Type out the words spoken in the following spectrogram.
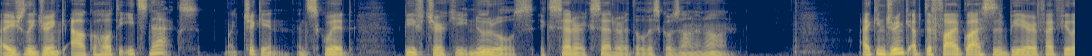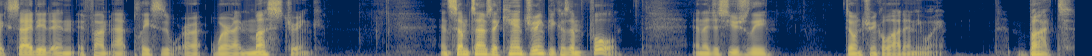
I usually drink alcohol to eat snacks, like chicken and squid, beef jerky, noodles, etc., etc. The list goes on and on. I can drink up to five glasses of beer if I feel excited and if I'm at places where, where I must drink. And sometimes I can't drink because I'm full, and I just usually don't drink a lot anyway. But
